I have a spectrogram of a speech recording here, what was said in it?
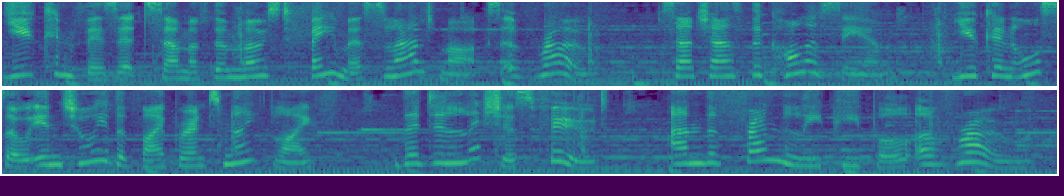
You can visit some of the most famous landmarks of Rome, such as the Colosseum. You can also enjoy the vibrant nightlife, the delicious food, and the friendly people of Rome.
